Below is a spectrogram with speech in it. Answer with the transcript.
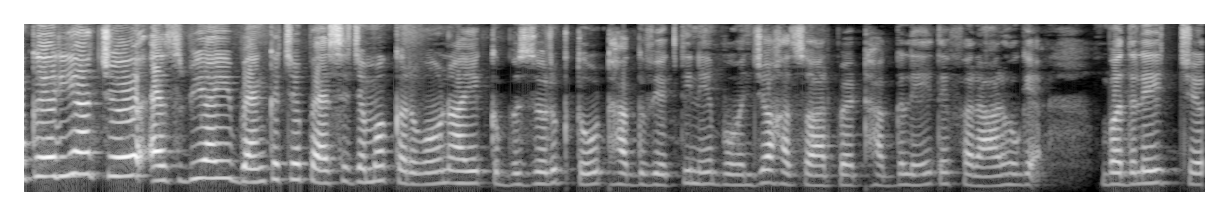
ਮੁਕੇਰੀਆਂ 'ਚ SBI ਬੈਂਕ 'ਚ ਪੈਸੇ ਜਮ੍ਹਾਂ ਕਰਵਾਉਣ ਆਏ ਇੱਕ ਬਜ਼ੁਰਗ ਤੋਂ ਠੱਗ ਵਿਅਕਤੀ ਨੇ 52000 ਰੁਪਏ ਠੱਗ ਲਏ ਤੇ ਫਰਾਰ ਹੋ ਗਿਆ। ਬਦਲੇ 'ਚ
